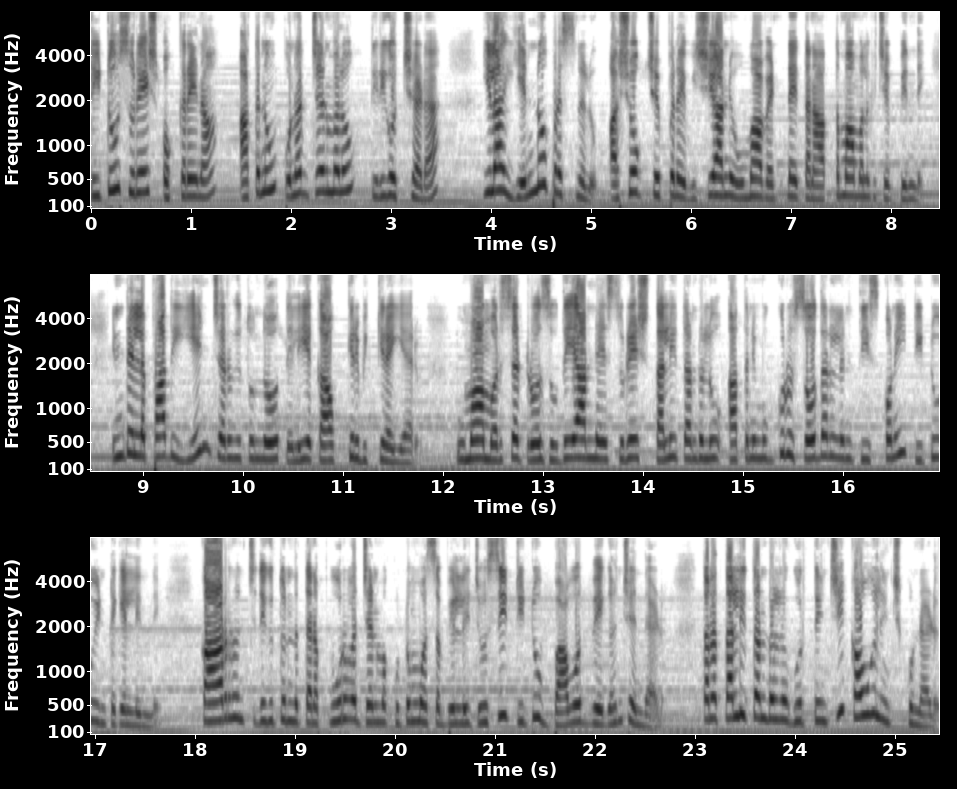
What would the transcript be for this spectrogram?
టిటూ సురేష్ ఒక్కరేనా? అతను పునర్జన్మలో తిరిగొచ్చాడా? ఇలా ఎన్నో ప్రశ్నలు. అశోక్ చెప్పిన విషయాన్ని ఉమా వెంటనే తన అత్తమామలకు చెప్పింది. ఇంటెల్లపాది ఏం జరుగుతుందో తెలియక ఉక్కిరిబిక్కిరయ్యారు. ఉమా మరుసటి రోజు ఉదయాన్నే సురేష్ తల్లిదండ్రులు అతని ముగ్గురు సోదరులను తీసుకొని టిటు ఇంటికెళ్ళింది. కారు నుంచి దిగుతున్న తన పూర్వజన్మ కుటుంబ సభ్యుల్ని చూసి టిటు భావోద్వేగం చెందాడు. తన తల్లిదండ్రులను గుర్తించి కౌగిలించుకున్నాడు.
